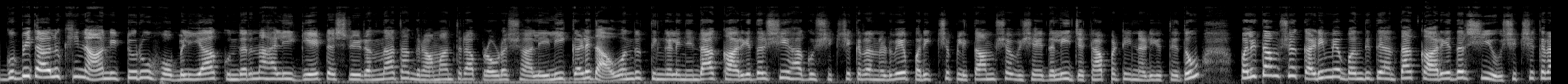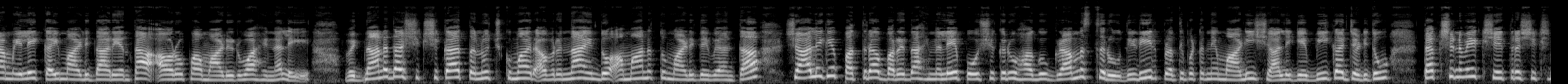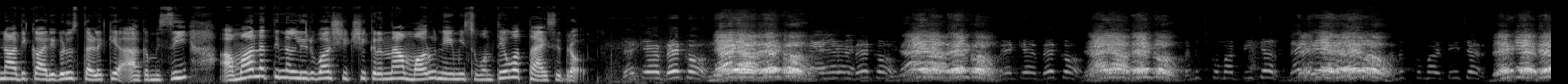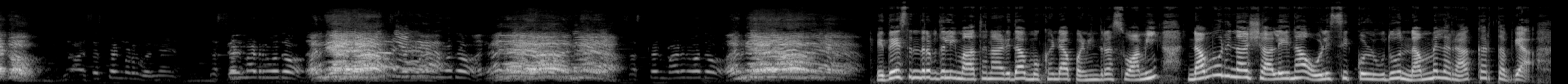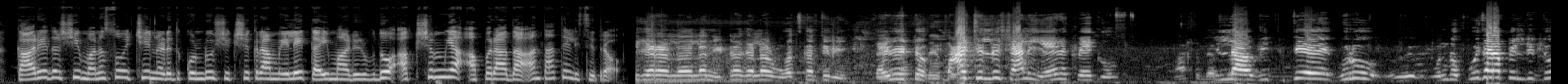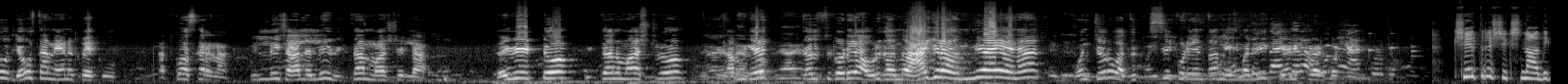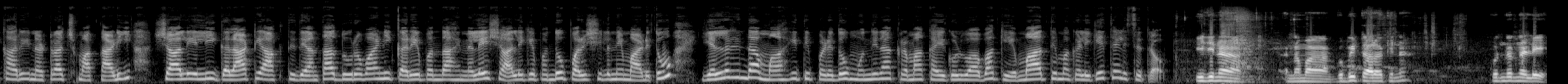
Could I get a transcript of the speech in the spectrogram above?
ಗುಬ್ಬಿ ತಾಲೂಕಿನ ನಿಟ್ಟೂರು ಹೋಬಳಿಯ ಕುಂದರನಹಳ್ಳಿ ಗೇಟ್ ಶ್ರೀ ರಂಗನಾಥ ಗ್ರಾಮಾಂತರ ಪ್ರೌಢಶಾಲೆಯಲ್ಲಿ ಕಳೆದ ಒಂದು ತಿಂಗಳಿನಿಂದ ಕಾರ್ಯದರ್ಶಿ ಹಾಗೂ ಶಿಕ್ಷಕರ ನಡುವೆ ಪರೀಕ್ಷೆ ಫಲಿತಾಂಶ ವಿಷಯದಲ್ಲಿ ಜಟಾಪಟಿ ನಡೆಯುತ್ತಿದ್ದು, ಫಲಿತಾಂಶ ಕಡಿಮೆ ಬಂದಿದೆ ಅಂತ ಕಾರ್ಯದರ್ಶಿಯು ಶಿಕ್ಷಕರ ಮೇಲೆ ಕೈ ಮಾಡಿದ್ದಾರೆ ಅಂತ ಆರೋಪ ಮಾಡಿರುವ ಹಿನ್ನೆಲೆ ವಿಜ್ಞಾನದ ಶಿಕ್ಷಕ ತನುಜ್ ಕುಮಾರ್ ಅವರನ್ನ ಇಂದು ಅಮಾನತು ಮಾಡಿದ್ದೇವೆ ಅಂತ ಶಾಲೆಗೆ ಪತ್ರ ಬರೆದ ಹಿನ್ನೆಲೆ ಪೋಷಕರು ಹಾಗೂ ಗ್ರಾಮಸ್ಥರು ದಿಢೀರ್ ಪ್ರತಿಭಟನೆ ಮಾಡಿ ಶಾಲೆಗೆ ಬೀಗ ಜಡಿದು ತಕ್ಷಣವೇ ಕ್ಷೇತ್ರ ಶಿಕ್ಷಣಾಧಿಕಾರಿಗಳು ಸ್ಥಳಕ್ಕೆ ಆಗಮಿಸಿ ಅಮಾನತಿನಲ್ಲಿರುವ ಶಿಕ್ಷಕರನ್ನ ಮರು ನೇಮಿಸುವಂತೆ ಒತ್ತಾಯಿಸಿದರು. ಬೇಕೇ ಬೇಕು. ನ್ಯಾಯ ಇದೇ ಸಂದರ್ಭದಲ್ಲಿ ಮಾತನಾಡಿದ ಮುಖಂಡ ಪಣೀಂದ್ರ ಸ್ವಾಮಿ, ನಮ್ಮೂರಿನ ಶಾಲೆಯನ್ನ ಉಳಿಸಿಕೊಳ್ಳುವುದು ನಮ್ಮೆಲ್ಲರ ಕರ್ತವ್ಯ. ಕಾರ್ಯದರ್ಶಿ ಮನಸೋ ಇಚ್ಛೆ ನಡೆದುಕೊಂಡು ಶಿಕ್ಷಕರ ಮೇಲೆ ಕೈ ಮಾಡಿರುವುದು ಅಕ್ಷಮ್ಯ ಅಪರಾಧ ಅಂತ ತಿಳಿಸಿದ್ರು. ದಯವಿಟ್ಟು ಮಾಸ್ಟಿಲ್ದು ಶಾಲೆ ಏನಕ್ಕೆ ಬೇಕು? ಇಲ್ಲ, ವಿದ್ಯೆ, ಗುರು, ಒಂದು ಪೂಜಾರಪ್ಪ ಇಲ್ದಿದ್ದು ದೇವಸ್ಥಾನ ಏನಕ್ಕೆ ಬೇಕು? ಅದಕ್ಕೋಸ್ಕರ ಇಲ್ಲಿ ಶಾಲೆಯಲ್ಲಿ ವಿಜ್ಞಾನ ಮಾಸ್ಟರ್ ಇಲ್ಲ. ದಯವಿಟ್ಟು ವಿಜ್ಞಾನ ಮಾಸ್ಟ್ರು ನಮಗೆ ಕಲಿಸ್ಕೊಡಿ ಅವ್ರಿಗೆ ಅನ್ ಆಗಿರೋ ಅನ್ಯಾಯನ ಒಂಚೂರು ಒದಗಿಸಿ ಕೊಡಿ ಅಂತ ನಿಮ್ಮಲ್ಲಿ ಕೇಳಿ ಕೇಳ್ಕೊಡ್ತೀನಿ ಕ್ಷೇತ್ರ ಶಿಕ್ಷಣಾಧಿಕಾರಿ ನಟರಾಜ್ ಮಾತನಾಡಿ ಶಾಲೆಯಲ್ಲಿ ಗಲಾಟೆ ಆಗ್ತಿದೆ ಅಂತ ದೂರವಾಣಿ ಕರೆ ಬಂದ ಹಿನ್ನೆಲೆ ಶಾಲೆಗೆ ಬಂದು ಪರಿಶೀಲನೆ ಮಾಡಿತು. ಎಲ್ಲರಿಂದ ಮಾಹಿತಿ ಪಡೆದು ಮುಂದಿನ ಕ್ರಮ ಕೈಗೊಳ್ಳುವ ಬಗ್ಗೆ ಮಾಧ್ಯಮಗಳಿಗೆ ತಿಳಿಸಿದರು. ಈ ದಿನ ನಮ್ಮ ಗುಬ್ಬಿ ತಾಲೂಕಿನ ಕುಂದರ್ನಹಳ್ಳಿ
